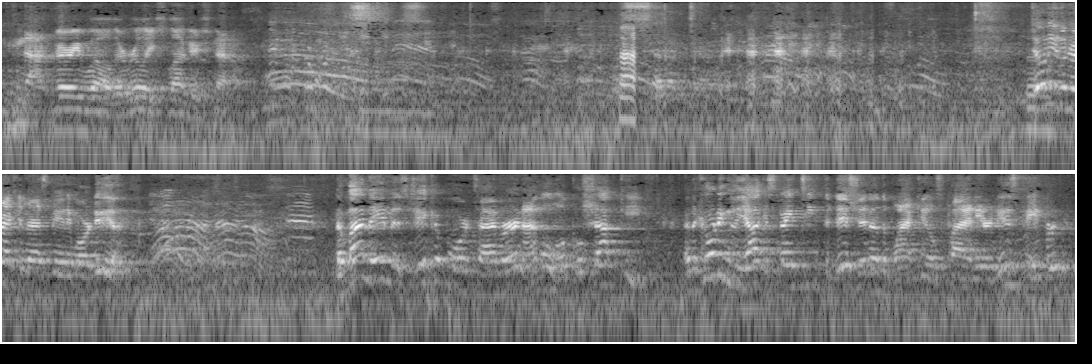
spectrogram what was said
Not very well. They're really sluggish now. Don't even recognize me anymore, do you? No, no, no, no, no. Now, my name is Jacob Wertheimer, and I'm a local shopkeep. And according to the August 19th edition of the Black Hills Pioneer newspaper,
